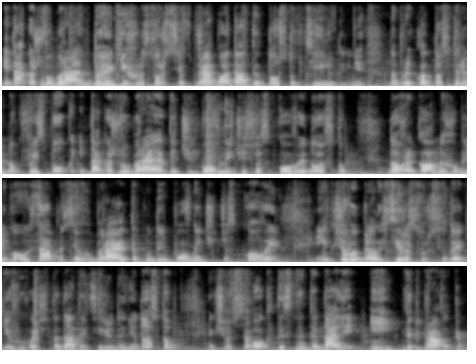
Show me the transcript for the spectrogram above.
І також вибираємо, до яких ресурсів треба дати доступ цій людині. Наприклад, до сторінок Facebook, і також вибираєте, чи повний, чи частковий доступ. До рекламних облікових записів вибираєте, куди повний чи частковий. І якщо вибрали всі ресурси, до яких ви хочете дати цій людині доступ, якщо все ок, тиснете далі і відправити.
